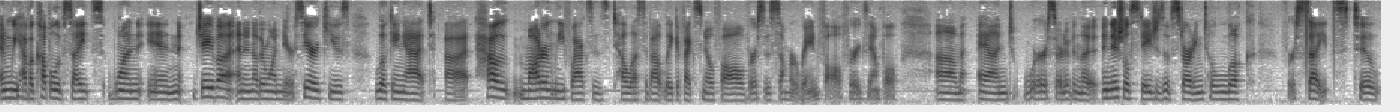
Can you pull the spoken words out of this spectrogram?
and we have a couple of sites, one in Java and another one near Syracuse, looking at uh, how modern leaf waxes tell us about lake effect snowfall versus summer rainfall, for example. Um, and we're sort of in the initial stages of starting to look for sites to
